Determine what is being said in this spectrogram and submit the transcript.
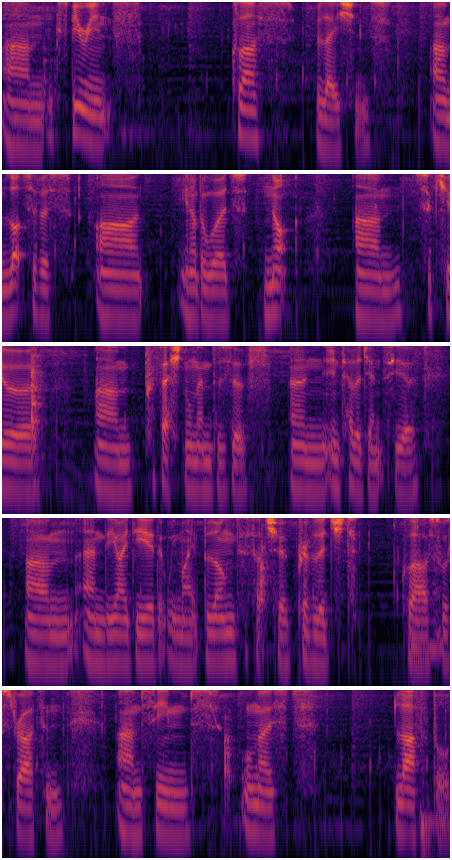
um, experience class relations. Um, lots of us are, in other words, not um, secure um, professional members of an intelligentsia, um, and the idea that we might belong to such a privileged class mm-hmm. or stratum um, seems almost laughable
